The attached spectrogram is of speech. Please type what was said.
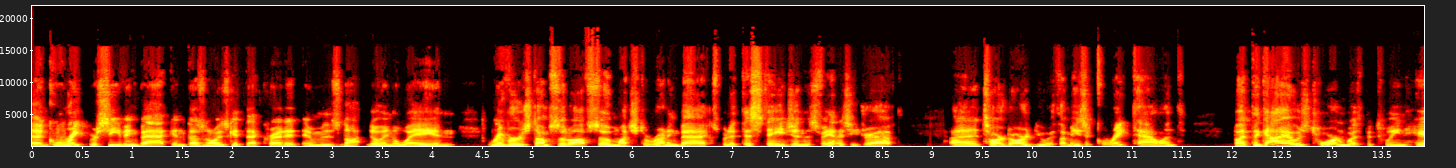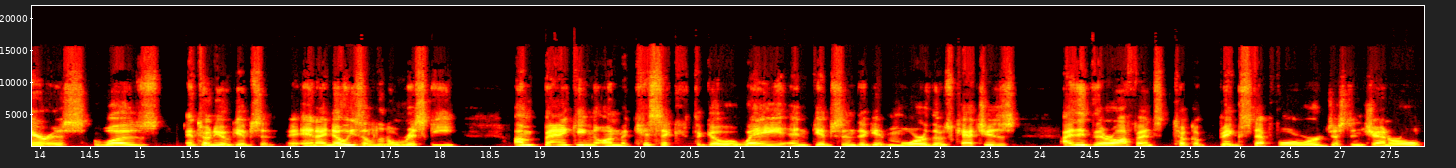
a great receiving back and doesn't always get that credit and is not going away. And Rivers dumps it off so much to running backs. But at this stage in this fantasy draft, uh, it's hard to argue with him. He's a great talent. But the guy I was torn with between Harris was Antonio Gibson. And I know he's a little risky. I'm banking on McKissic to go away and Gibson to get more of those catches. I think their offense took a big step forward just in general.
